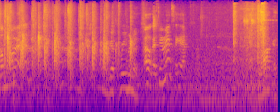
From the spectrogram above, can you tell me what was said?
One more. We got three minutes. Oh, we got three minutes, okay. Rock it.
